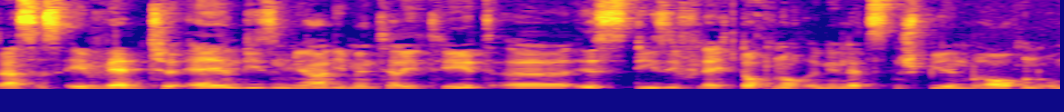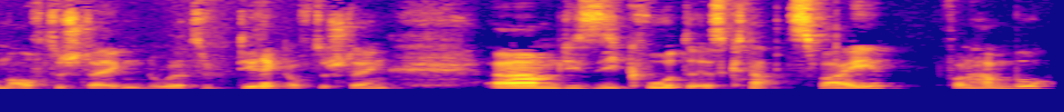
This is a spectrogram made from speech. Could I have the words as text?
dass es eventuell in diesem Jahr die Mentalität äh, ist, die sie vielleicht doch noch in den letzten Spielen brauchen, um aufzusteigen oder zu, direkt aufzusteigen. Ähm, die Siegquote ist knapp 2 von Hamburg.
